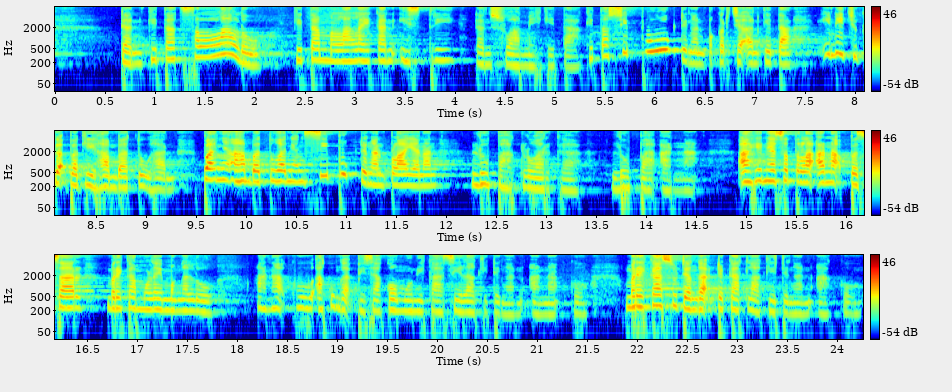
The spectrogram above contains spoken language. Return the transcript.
dan kita selalu kita melalaikan istri dan suami kita. Kita sibuk dengan pekerjaan kita. Ini juga bagi hamba Tuhan. Banyak hamba Tuhan yang sibuk dengan pelayanan, lupa keluarga, lupa anak. Akhirnya setelah anak besar mereka mulai mengeluh, anakku aku nggak bisa komunikasi lagi dengan anakku. Mereka sudah nggak dekat lagi dengan aku.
